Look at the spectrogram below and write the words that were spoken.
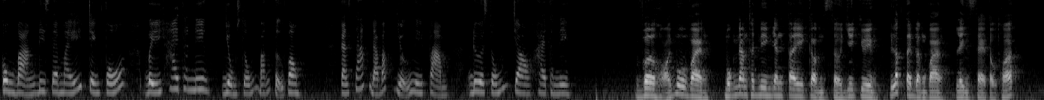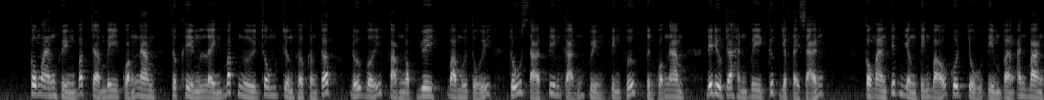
cùng bạn đi xe máy trên phố bị hai thanh niên dùng súng bắn tử vong. Cảnh sát đã bắt giữ nghi phạm, đưa súng cho hai thanh niên. Vợ hỏi mua vàng, một nam thanh niên nhanh tay cầm sợi dây chuyền, lắc tay bằng vàng lên xe tẩu thoát. Công an huyện Bắc Trà My, Quảng Nam thực hiện lệnh bắt người trong trường hợp khẩn cấp đối với Phạm Ngọc Duy, 30 tuổi, trú xã Tiên Cảnh, huyện Tiên Phước, tỉnh Quảng Nam để điều tra hành vi cướp giật tài sản. Công an tiếp nhận tin báo của chủ tiệm vàng Anh Bằng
